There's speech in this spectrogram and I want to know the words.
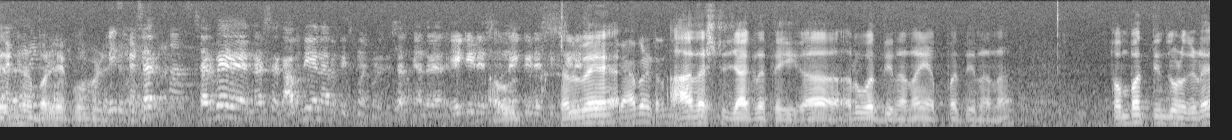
ಏನೇನೋ ಬರೆಯಕ್ಕೆ ಹೋಗ್ಬೇಡಿ. ಸರ್ವೆ ಅವಧಿ ಏನಾದ್ರು ಫಿಕ್ಸ್ ಮಾಡ್ಕೊಂಡಿದ್ದೀವಿ ಸರ್? ಅಂದ್ರೆ ಏಯ್ಟಿ ಡೇಸ್ ಹೌದು. ನೈಂಟಿ ಡೇಸ್ ಸರ್ವೆ ಆದಷ್ಟು ಜಾಗ್ರತೆ ಈಗ. ಅರವತ್ತು ದಿನನ ಎಪ್ಪತ್ತು ದಿನನ. ತೊಂಬತ್ತು ದಿನದೊಳಗಡೆ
